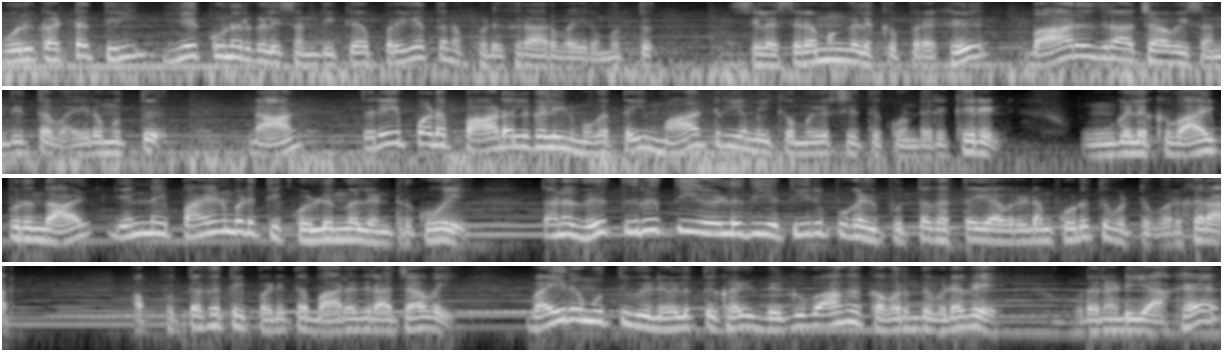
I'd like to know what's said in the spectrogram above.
ஒரு கட்டத்தில் இயக்குனர்களை சந்திக்க பிரயத்தனப்படுகிறார் வைரமுத்து. சில சிரமங்களுக்கு பிறகு பாரதி ராஜாவை சந்தித்த வைரமுத்து நான் திரைப்பட பாடல்களின் முகத்தை மாற்றியமைக்க முயற்சித்துக் கொண்டிருக்கிறேன். உங்களுக்கு வாய்ப்பிருந்தால் என்னை பயன்படுத்திக் கொள்ளுங்கள் என்று கூறி தனது திருத்தி எழுதிய தீர்ப்புகள் புத்தகத்தை அவரிடம் கொடுத்துவிட்டு வருகிறார். அப்புத்தகத்தை படித்த பாரதி ராஜாவை வைரமுத்துவின் எழுத்துகள் வெகுவாக கவர்ந்து விடவே உடனடியாக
